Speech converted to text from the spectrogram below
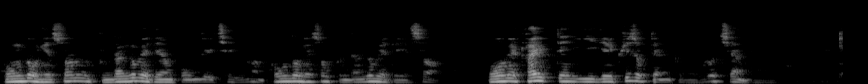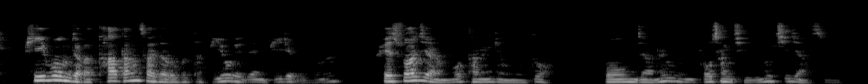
공동훼손 분담금에 대한 보험자의 책임은 공동훼손 분담금에 대해서 보험에 가입된 이익에 귀속되는 금액으로 제한됩니다. 피보험자가 타 당사자로부터 비용에 대한 비례 부분을 회수하지 못하는 경우에도 보험자는 보상 책임을 지지 않습니다.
